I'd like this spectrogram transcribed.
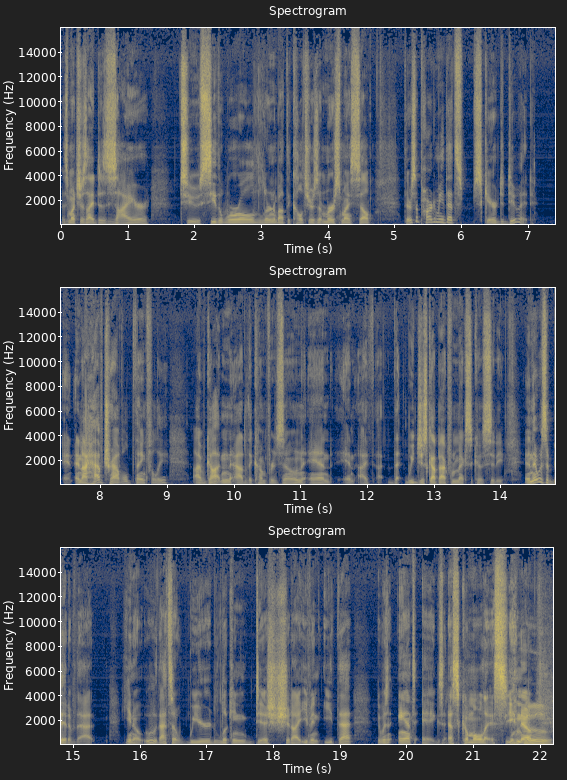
as much as I desire to see the world, learn about the cultures, immerse myself, there's a part of me that's scared to do it. and, and I have traveled, thankfully. I've gotten out of the comfort zone, and and I that, we just got back from Mexico City, and there was a bit of that. You know, ooh, that's a weird looking dish. Should I even eat that? It was ant eggs, escamoles, you know. Ooh.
